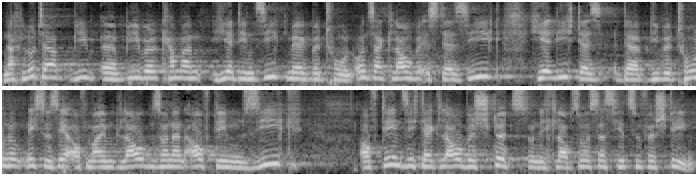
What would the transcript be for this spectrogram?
Nach Luther äh, Bibel kann man hier den Sieg mehr betonen. Unser Glaube ist der Sieg. Hier liegt der, der, die Betonung nicht so sehr auf meinem Glauben, sondern auf dem Sieg, auf den sich der Glaube stützt. Und ich glaube, so ist das hier zu verstehen.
